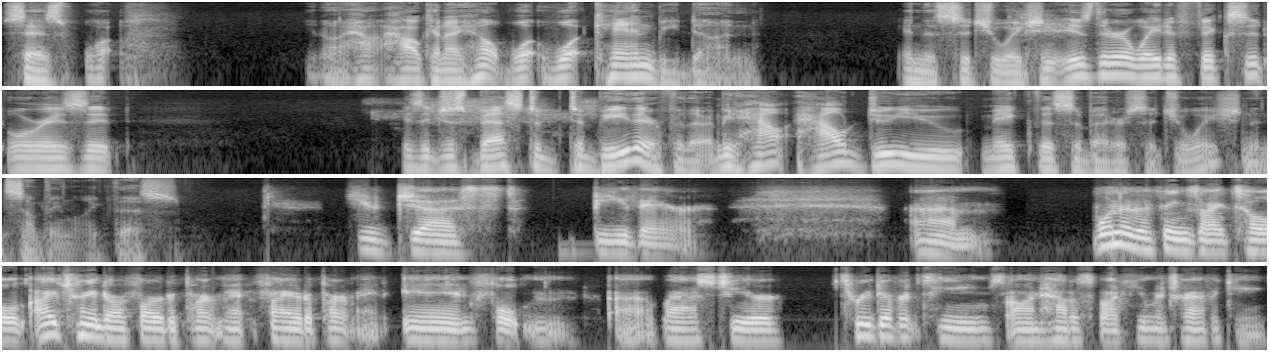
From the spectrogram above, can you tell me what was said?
says, "Well, you know, how how can I help? What what can be done in this situation? Is there a way to fix it, or is it is it just best to, to be there for them? I mean, how how do you make this a better situation in something like this? You just be there. Um, one of the things I told, I trained our fire department, fire department in Fulton uh, last year, three different teams on how to spot human trafficking.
